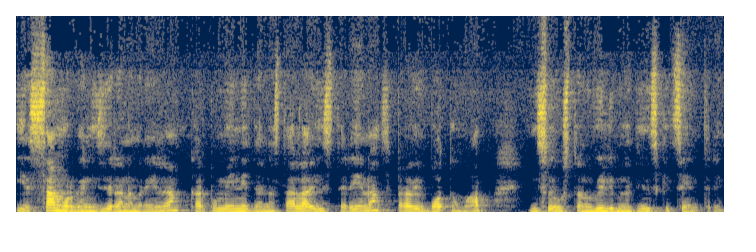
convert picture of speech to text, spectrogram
je samo organizirana mreža, kar pomeni, da je nastala iz terena, se pravi bottom-up, in so jo ustanovili mladinski centri.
